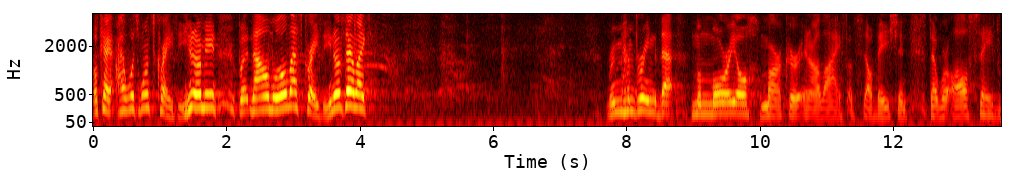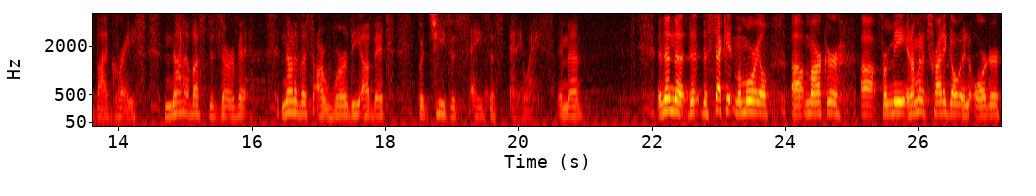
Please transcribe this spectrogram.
okay, I was once crazy, you know what I mean? But now I'm a little less crazy. You know what I'm saying? Like, remembering that memorial marker in our life of salvation that we're all saved by grace. None of us deserve it, none of us are worthy of it, but Jesus saves us anyways. Amen. And then the, the, the second memorial uh, marker uh, for me, and I'm going to try to go in order,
